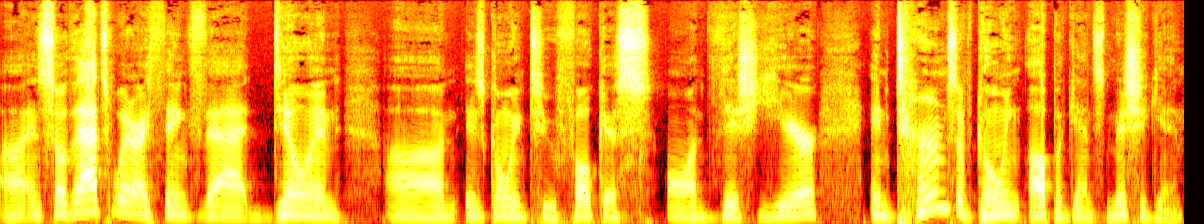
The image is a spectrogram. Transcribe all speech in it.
Uh, and so that's where I think that Dylan um, is going to focus on this year. In terms of going up against Michigan,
